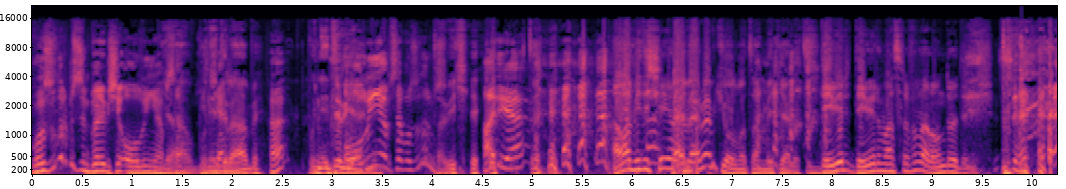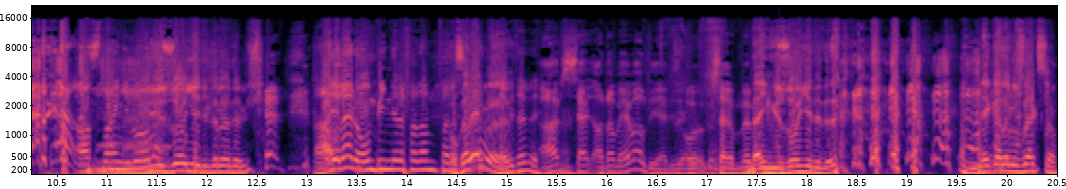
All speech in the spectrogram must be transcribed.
Bozulur musun böyle bir şey oğlun yapsa? ya bu İlker? nedir abi? Ha? Bu nedir yani? Oğlun yapsa bozulur musun? Tabii ki. Hadi ya. Ama bir de şey var. Ben vermem ki olma tam vekalet. Devir devir masrafı var onu da ödemiş. Aslan gibi olan. 117 lira ödemiş. Hayır hayır 10 bin lira falan parası. O kadar var. mı? Tabii tabii. Abi sen adam ev aldı yani. O, sen, Ben 117 dedim. ne kadar uzaksam.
